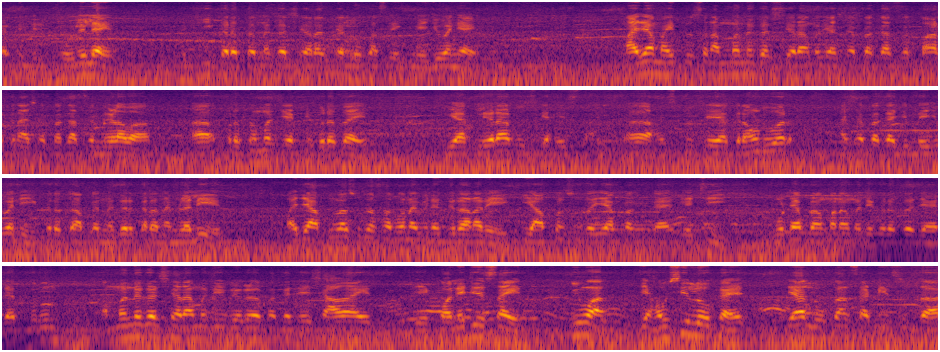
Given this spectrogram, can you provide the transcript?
या ठिकाणी ठेवलेले आहेत. ही खरं तर नगर शहरातल्या लोकांसाठी एक मेजवानी आहे. माझ्या माहितीनुसार अहमदनगर शहरामध्ये अशा प्रकारचं पार्क आणि अशा प्रकारचा मेळावा हा प्रथमच या ठिकाणी भरत आहे. या क्लेरा बुस्के हाय हायस्कूलच्या या ग्राउंडवर अशा प्रकारची मेजवानी खरं तर आपल्या नगरकरांना मिळाली आहे. माझी आपल्याला सुद्धा सर्वांना विनंती राहणार आहे की आपण सुद्धा या प्रकार याची मोठ्या प्रमाणामध्ये खरं तर जाहिरात करून अहमदनगर शहरामध्ये वेगवेगळ्या प्रकारचे शाळा आहेत जे कॉलेजेस आहेत किंवा जे हौशी लोक आहेत त्या लोकांसाठी सुद्धा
